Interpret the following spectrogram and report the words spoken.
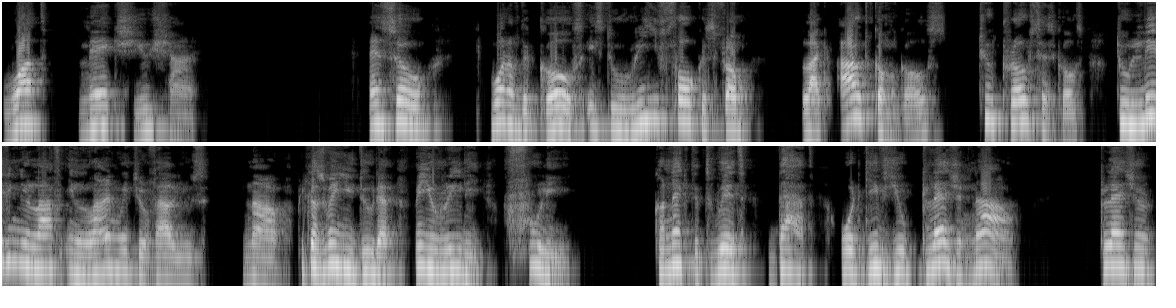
what makes you shine. And so, one of the goals is to refocus from like outcome goals to process goals to living your life in line with your values now. Because when you do that, when you're really fully connected with that, what gives you pleasure now, pleasure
